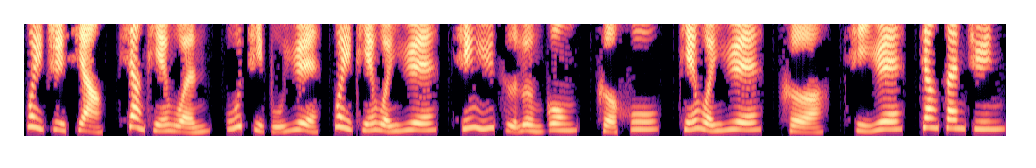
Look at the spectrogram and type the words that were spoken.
谓至相。相田文，吾起不悦，谓田文曰：“请与子论功，可乎？”田文曰：“可。”启曰：“将三军，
